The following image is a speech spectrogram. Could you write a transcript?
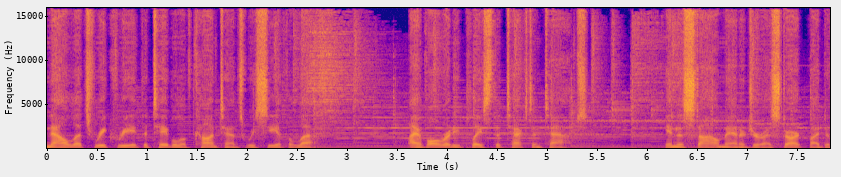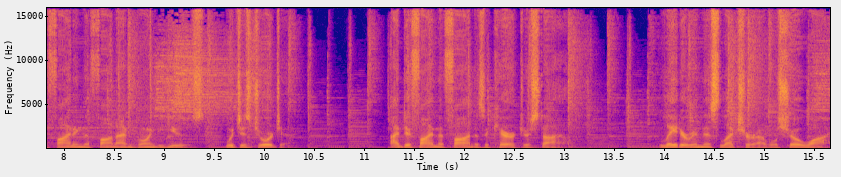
Now let's recreate the table of contents we see at the left. I have already placed the text and tabs. In the Style Manager I start by defining the font I'm going to use, which is Georgia. I define the font as a character style. Later in this lecture I will show why.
